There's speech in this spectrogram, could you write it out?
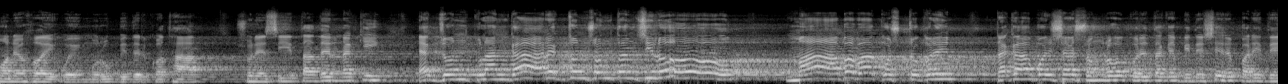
মনে হয় ওই মুরব্বীদের কথা শুনেছি। তাদের নাকি একজন কুলাঙ্গার, একজন সন্তান ছিল। মা বাবা কষ্ট করে টাকা পয়সা সংগ্রহ করে তাকে বিদেশের বাড়িতে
